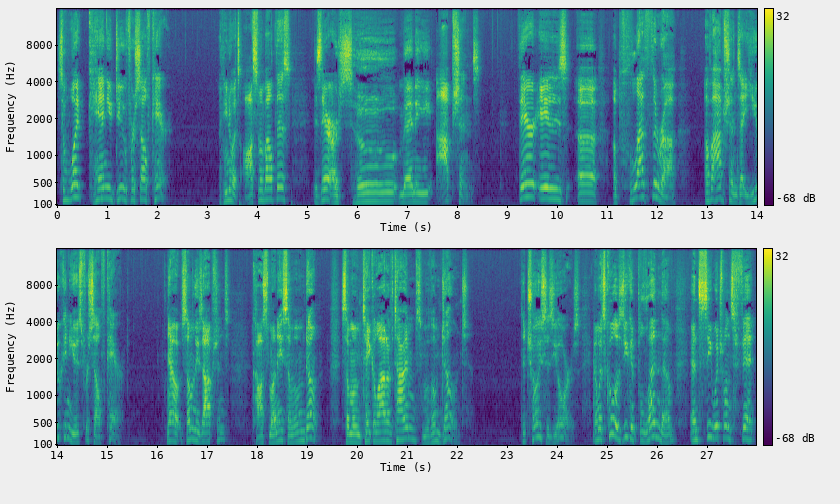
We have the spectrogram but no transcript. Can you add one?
So, what can you do for self care? And you know what's awesome about this? Is there are so many options. There is a, a plethora of options that you can use for self care. Now, some of these options cost money, some of them don't. Some of them take a lot of time, some of them don't. The choice is yours. And what's cool is you can blend them and see which ones fit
